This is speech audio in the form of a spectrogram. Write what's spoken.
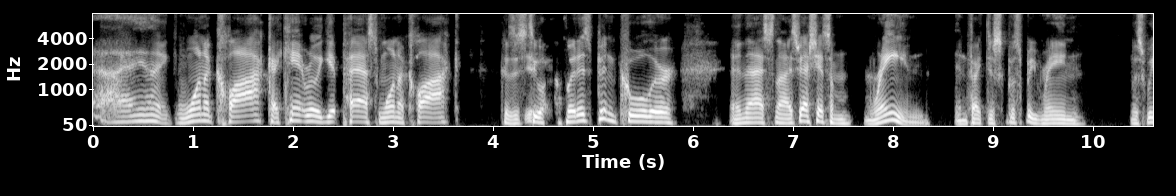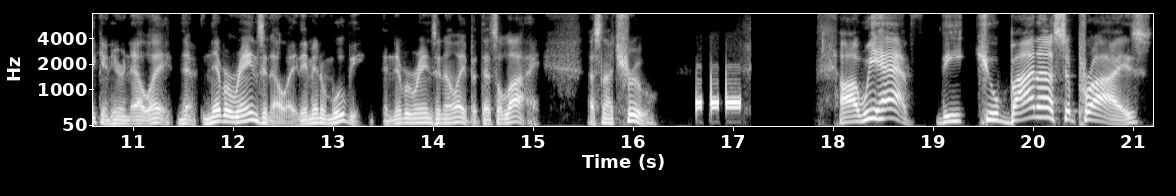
I think one o'clock. I can't really get past one o'clock because it's too. Hot, but it's been cooler, and that's nice. We actually had some rain. In fact, there's supposed to be rain this weekend here in LA. Ne- never rains in LA. They made a movie. It never rains in LA, but that's a lie. That's not true. Uh, we have the Cubana surprise.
